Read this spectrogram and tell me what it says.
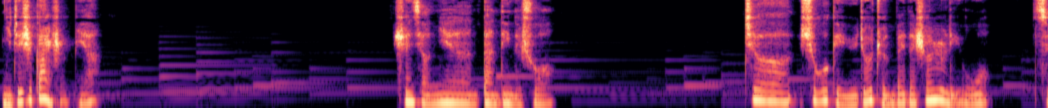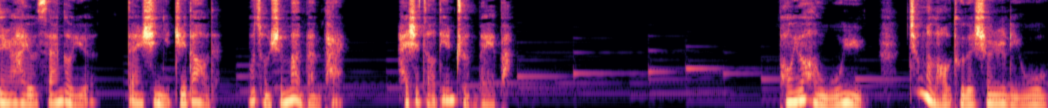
你这是干什么呀？”沈小念淡定的说：“这是我给余舟准备的生日礼物，虽然还有三个月，但是你知道的，我总是慢半拍，还是早点准备吧。”朋友很无语，这么老土的生日礼物。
